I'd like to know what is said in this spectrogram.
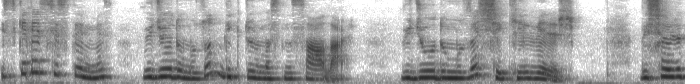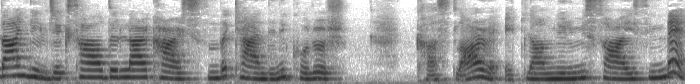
İskelet sistemimiz vücudumuzun dik durmasını sağlar. Vücudumuza şekil verir. Dışarıdan gelecek saldırılar karşısında kendini korur. Kaslar ve eklemlerimiz sayesinde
